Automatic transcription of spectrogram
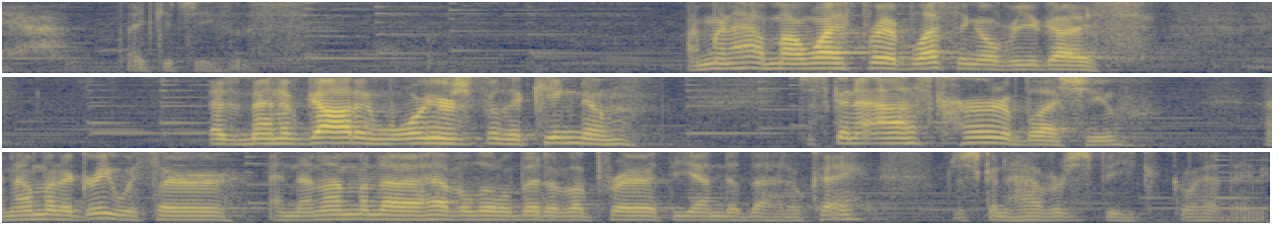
yeah, thank you, Jesus. I'm going to have my wife pray a blessing over you guys. As men of God and warriors for the kingdom, just going to ask her to bless you, and I'm going to agree with her, and then I'm going to have a little bit of a prayer at the end of that, okay? I'm just going to have her speak. Go ahead, baby.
